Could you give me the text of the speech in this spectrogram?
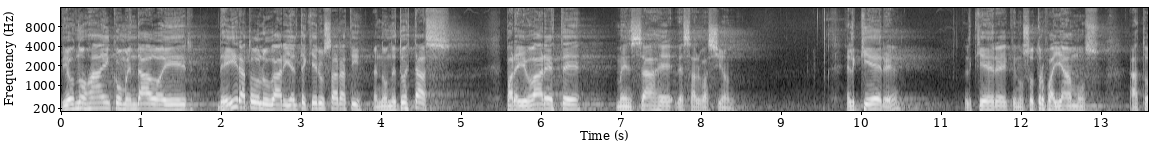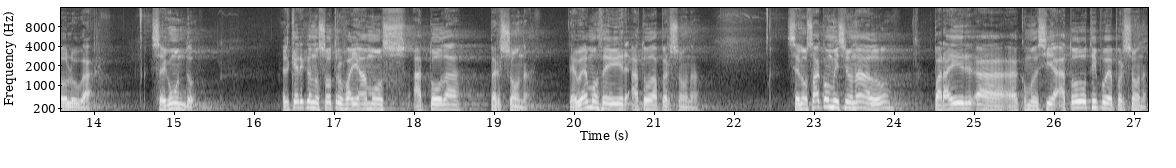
Dios nos ha encomendado a ir, de ir a todo lugar y Él te quiere usar a ti, en donde tú estás, para llevar este mensaje de salvación. Él quiere, Él quiere que nosotros vayamos a todo lugar. Segundo, Él quiere que nosotros vayamos a toda persona. Debemos de ir a toda persona. Se nos ha comisionado para ir, a, como decía, a todo tipo de personas.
